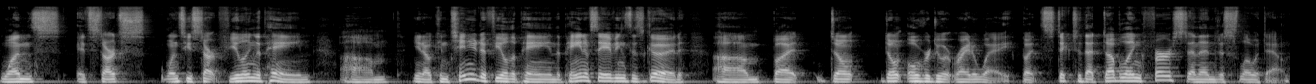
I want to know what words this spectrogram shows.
once it starts once you start feeling the pain um, you know continue to feel the pain. The pain of savings is good um, but don't don't overdo it right away but stick to that doubling first and then just slow it down.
